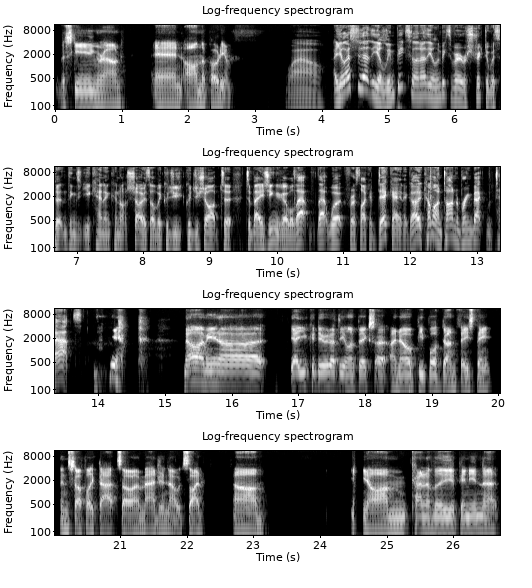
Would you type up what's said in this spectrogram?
the skiing around, and on the podium. Wow. Are you allowed to do that at the Olympics? Because I know the Olympics are very restricted with certain things that you can and cannot show. So could you could you show up to, to Beijing and go, well, that that worked for us like a decade ago. Come on, time to bring back the tats. Yeah. No, I mean, uh, yeah, you could do it at the Olympics. I, I, know people have done face paint and stuff like that. So I imagine that would slide. Um, you know, I'm kind of the opinion that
